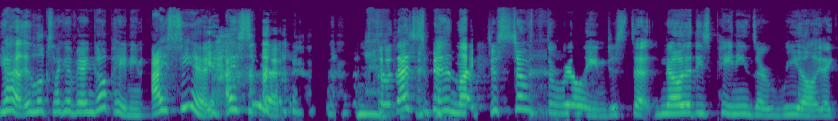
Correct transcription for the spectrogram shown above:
yeah, it looks like a Van Gogh painting. I see it. Yeah. I see it. so that's been like just so thrilling just to know that these paintings are real. Like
